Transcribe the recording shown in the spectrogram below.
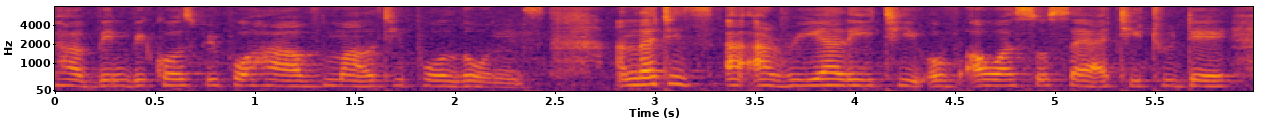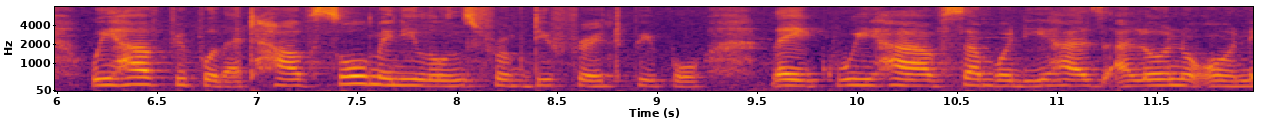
have been because people have multiple loans. And that is a, a reality of our society today. We have people that have so many loans from different people. Like we have somebody has a loan on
